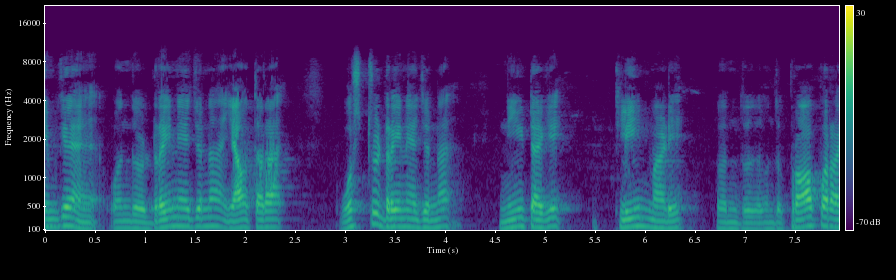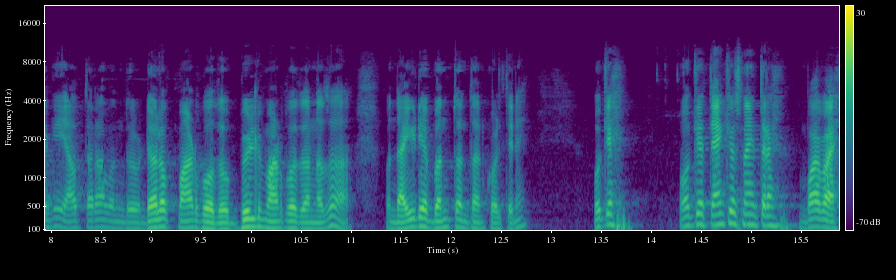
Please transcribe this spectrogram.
ನಿಮಗೆ ಒಂದು ಡ್ರೈನೇಜನ್ನು ಯಾವ ಥರ ಅಷ್ಟು ಡ್ರೈನೇಜನ್ನು ನೀಟಾಗಿ ಕ್ಲೀನ್ ಮಾಡಿ, ಒಂದು ಒಂದು ಪ್ರಾಪರಾಗಿ ಯಾವ ಥರ ಒಂದು ಡೆವಲಪ್ ಮಾಡ್ಬೋದು ಬಿಲ್ಡ್ ಮಾಡ್ಬೋದು ಅನ್ನೋದು ಒಂದು ಐಡಿಯಾ ಬಂತು ಅಂತ ಅಂದ್ಕೊಳ್ತೀನಿ ಓಕೆ ಓಕೆ ಥ್ಯಾಂಕ್ ಯು ಸ್ನೇಹಿತರೆ ಬಾಯ್ ಬಾಯ್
